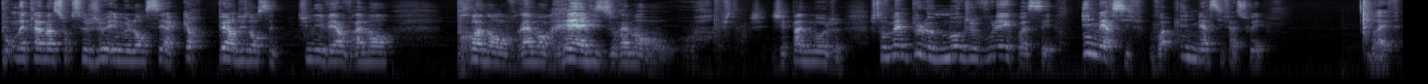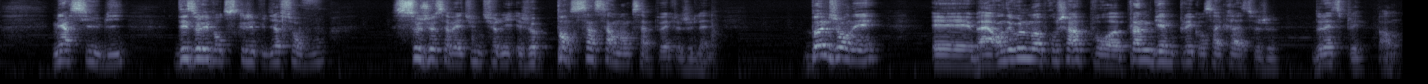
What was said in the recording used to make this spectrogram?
pour mettre la main sur ce jeu et me lancer à cœur perdu dans cet univers vraiment prenant, vraiment réaliste, vraiment. Oh, putain, j'ai pas de mots. Je, je trouve même plus le mot que je voulais, quoi. C'est immersif. Voilà, immersif à souhait. Bref, merci Ubi. Désolé pour tout ce que j'ai pu dire sur vous ce jeu, ça va être une tuerie et je pense sincèrement que ça peut être le jeu de l'année. Bonne journée et bah, rendez-vous le mois prochain pour euh, plein de gameplay consacré à ce jeu. De let's play, pardon.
